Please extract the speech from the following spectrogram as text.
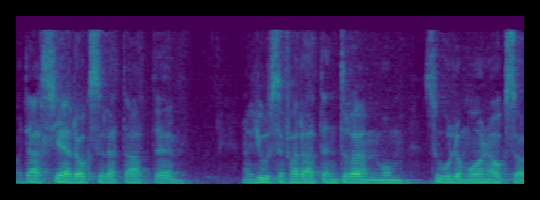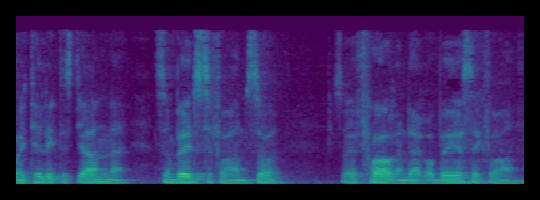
Og Der skjer det også dette at eh, Josef hadde hatt en drøm om sol og måne også, i tillegg til stjernene, som bøyde seg for ham, så, så er faren der og bøyer seg for ham.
